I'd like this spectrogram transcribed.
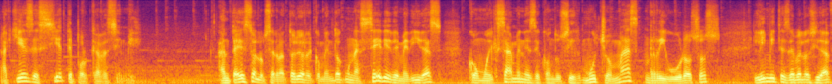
Aquí es de 7 por cada 100 mil. Ante esto, el observatorio recomendó una serie de medidas como exámenes de conducir mucho más rigurosos, límites de velocidad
